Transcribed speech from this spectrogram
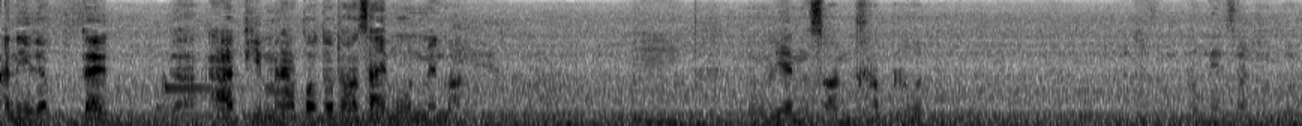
อันนี้แล้ วแต่อาจพิมพ์หาปตทไซมุนเป็นบ่อืมโรงเรียนสอนขับรถ โรงเรียนสอนขับรถ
